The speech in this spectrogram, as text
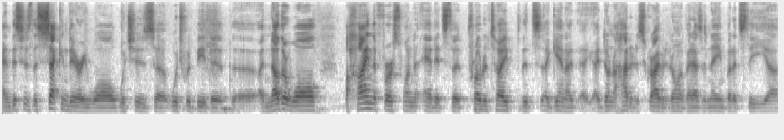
And this is the secondary wall, which is, uh, which would be the, the, another wall behind the first one, and it's the prototype that's, again, I, I- don't know how to describe it, I don't know if it has a name, but it's the, uh,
